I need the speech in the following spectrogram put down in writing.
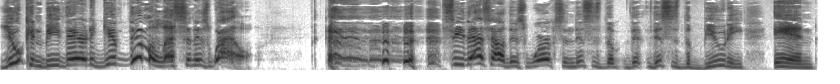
you can be there to give them a lesson as well. See, that's how this works, and this is the this is the beauty in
